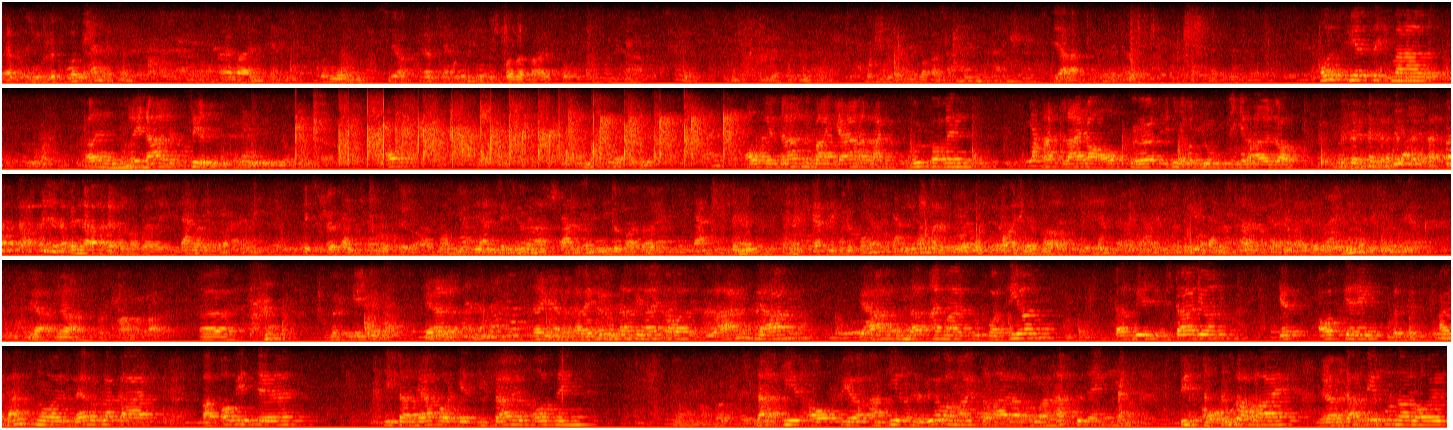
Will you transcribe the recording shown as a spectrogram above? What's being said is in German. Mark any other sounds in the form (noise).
Herzlichen Glückwunsch. Einmal. Ja, herzlichen Glückwunsch. Tolle Leistung. Ja. Und 40 Mal an Renate Zill. Auch, auch Renate war jahrelang Prüferin, hat leider aufgehört in ihrem jugendlichen Alter. Renate. Danke. Bitte schön. Alles Gute weiterhin. Herzlichen Glückwunsch. Alles Gute. Vor allen Dingen Ja, ja. Äh, (laughs) möchte ich gerne. Sehr gerne. Ja, wir können da vielleicht noch was sagen. Wir haben, wir haben, um das einmal zu forcieren, das wird im Stadion jetzt ausgehängt. Das ist ein ganz neues Werbeplakat, was offiziell die Stadt Herford jetzt im Stadion aushängt. Das gilt auch für amtierende Bürgermeister mal darüber nachzudenken. Bist auch du dabei. Das wird unser neues,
